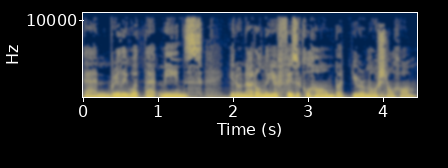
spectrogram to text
and really what that means. You know, not only your physical home, but your emotional home.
